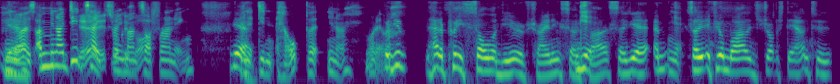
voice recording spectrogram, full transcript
Who yeah. knows? I mean, I did yeah, take three months off running, yeah. and it didn't help, but you know, whatever. But you had a pretty solid year of training so yeah. far. So yeah, and yeah. so if your mileage drops down to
